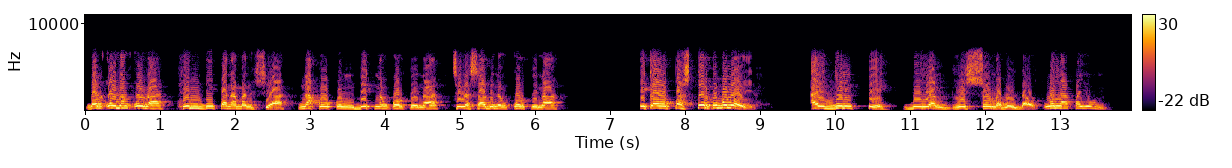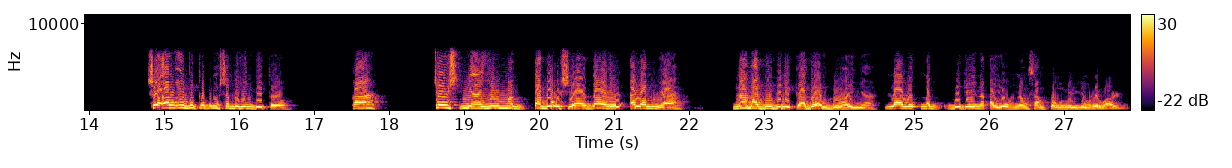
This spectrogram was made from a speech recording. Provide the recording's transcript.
dahil unang-una, hindi pa naman siya nakukonvict ng korte na sinasabi ng korte na ikaw, Pastor Kibuloy, ay guilty beyond reasonable doubt. Wala pa yun. So, ang ibig ko pong sabihin dito, ha, choice niya yung magtago siya dahil alam niya na madidelikado ang buhay niya. Lalo't nagbigay na kayo ng 10 milyong reward.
